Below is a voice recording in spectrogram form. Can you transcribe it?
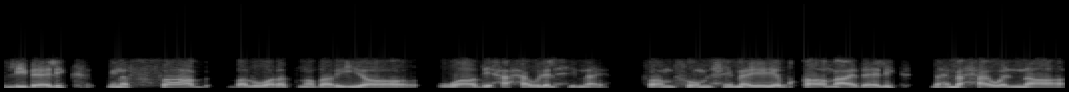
لذلك من الصعب بلورة نظرية واضحة حول الحماية. فمفهوم الحماية يبقى مع ذلك مهما حاولنا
